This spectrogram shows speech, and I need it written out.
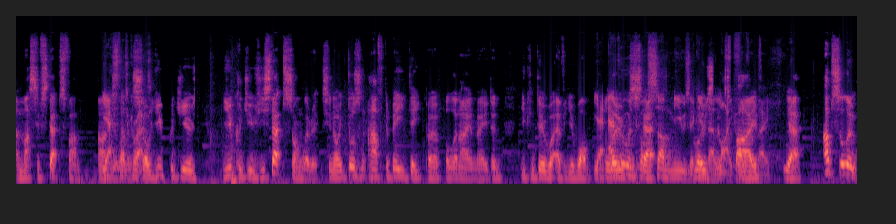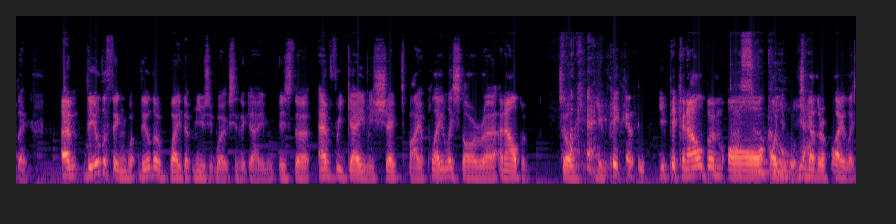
a massive Steps fan. Yes, you, that's correct. So you could use you could use your Steps song lyrics. You know, it doesn't have to be Deep Purple and Iron Maiden. You can do whatever you want. Yeah, Blue, everyone's got some music Blue in their Steps life, Five. haven't they? Yeah, absolutely. Um, the other thing, the other way that music works in the game is that every game is shaped by a playlist or uh, an album. So Okay. you pick a, you pick an album or, so or you put yeah. together a playlist.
